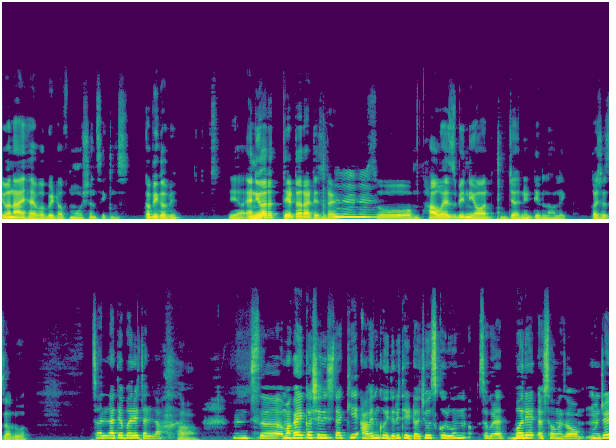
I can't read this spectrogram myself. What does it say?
even I have a bit of motion sickness कभी कभी Yeah, and you are a theater artist, right? So how has been your journey till now? Like कशें चालू हा? चल्ला तें बरें चल्ला हां मिन्स म्हाका एक कशें दिसता की हांवें खंय तरी थिएटर चूज करून सगळ्यात बरें असो म्हजो म्हणजे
